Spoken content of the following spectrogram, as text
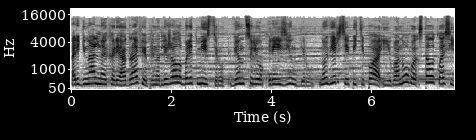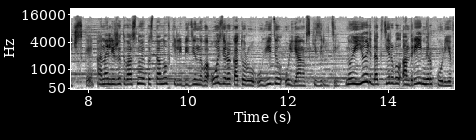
Оригинальная хореография принадлежала балетмейстеру Венцелю Рейзингеру, но версия Пятипа и Иванова стала классической. Она лежит в основе постановки «Лебединого озера», которую увидел ульяновский зритель. Но ее редактировал Андрей Меркурьев,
